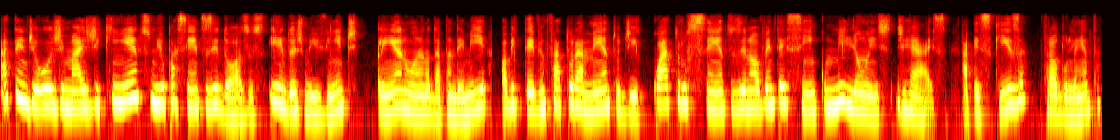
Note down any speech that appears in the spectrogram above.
atende hoje mais de 500 mil pacientes idosos e em 2020 pleno ano da pandemia, obteve um faturamento de 495 milhões de reais. A pesquisa fraudulenta,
